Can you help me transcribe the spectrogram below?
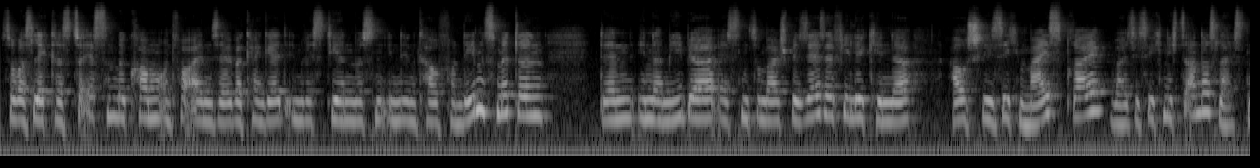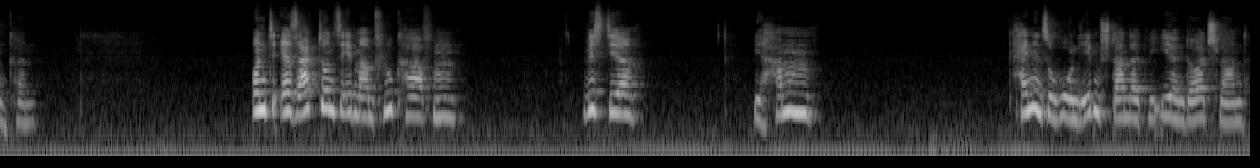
sowas Leckeres zu essen bekommen und vor allem selber kein Geld investieren müssen in den Kauf von Lebensmitteln. Denn in Namibia essen zum Beispiel sehr, sehr viele Kinder ausschließlich Maisbrei, weil sie sich nichts anderes leisten können. Und er sagte uns eben am Flughafen, wisst ihr, wir haben keinen so hohen Lebensstandard wie ihr in Deutschland,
